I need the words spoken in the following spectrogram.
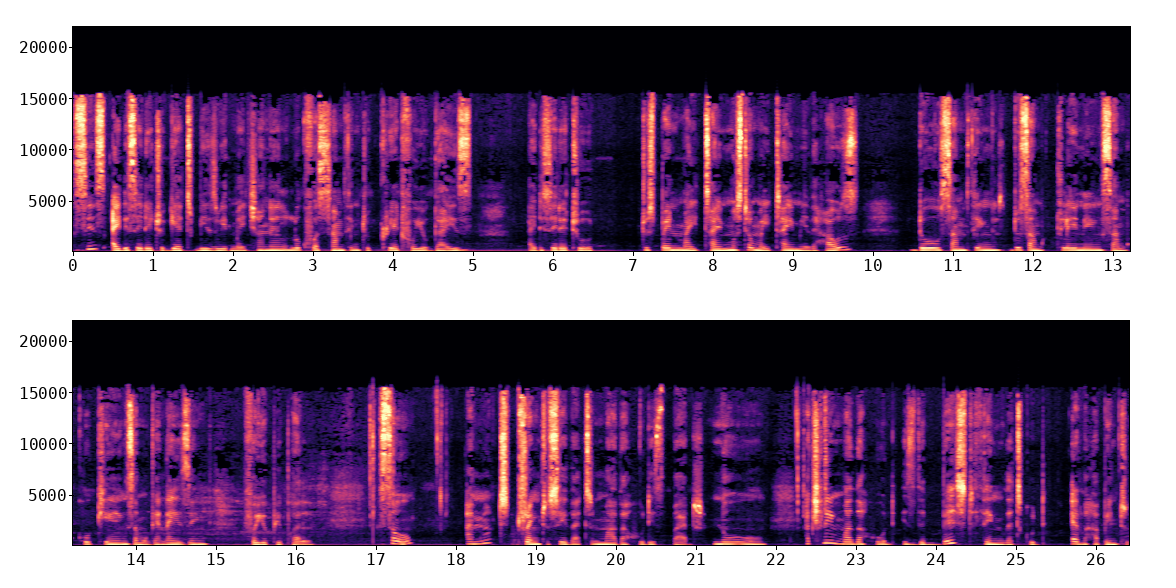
Since I decided to get busy with my channel, look for something to create for you guys, I decided to to spend my time, most of my time in the house, do something, do some cleaning, some cooking, some organizing for you people. So, I'm not trying to say that motherhood is bad. No, actually, motherhood is the best thing that could ever happen to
